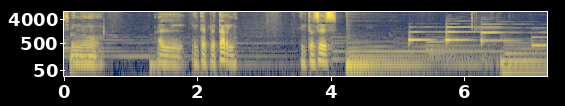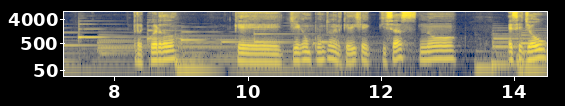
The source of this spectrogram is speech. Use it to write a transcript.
sino al interpretarlo. Entonces, recuerdo que llega un punto en el que dije, quizás no, ese Joe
